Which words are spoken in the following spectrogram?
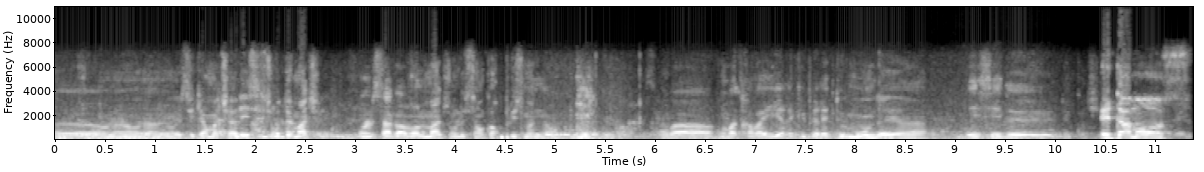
Euh, on, on, on, sait qu'un match aller, c'est sur deux matchs. On le savait avant le match, on le sait encore plus maintenant. On va, on va travailler, récupérer tout le monde et, euh, Estamos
